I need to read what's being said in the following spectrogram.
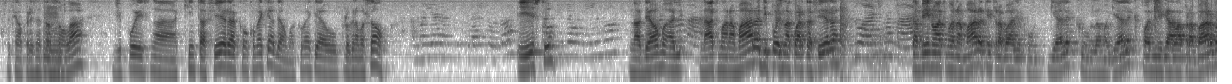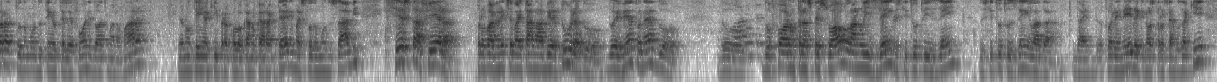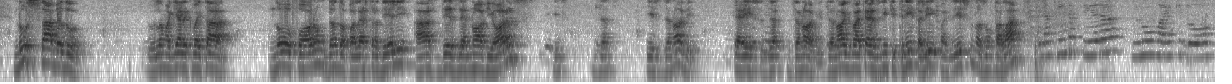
Você tem uma apresentação uhum. lá. Depois, na quinta-feira, como é que é, Adelma? Como é que é a programação? Amanhã na Sociedade Teosófica. Isto. Na Delma, na Atmanamara. Depois, na quarta-feira. No também no Atmanamara tem trabalho com Gelek, com o Lama Gelek. Pode ligar lá para a Bárbara, todo mundo tem o telefone do Atmanamara. Eu não tenho aqui para colocar no caractere, mas todo mundo sabe. Sexta-feira, provavelmente você vai estar na abertura do, do evento, né? Do, do, do Fórum Transpessoal, lá no ISEM, no Instituto ISEM, no Instituto Zen lá da, da doutora Eneida, que nós trouxemos aqui. No sábado, o Lama Gelek vai estar no fórum, dando a palestra dele às 19 horas. Isso, isso 19? É isso, 19. 19 vai até às 20h30 ali, faz isso, nós vamos estar lá. E na quinta-feira no Aikido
